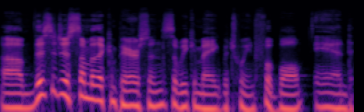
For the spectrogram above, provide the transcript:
um, this is just some of the comparisons that we can make between football and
